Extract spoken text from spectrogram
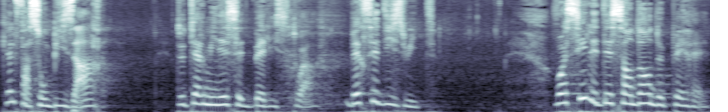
Quelle façon bizarre de terminer cette belle histoire. Verset 18. Voici les descendants de Pérez.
